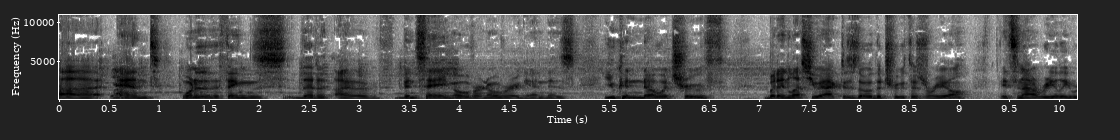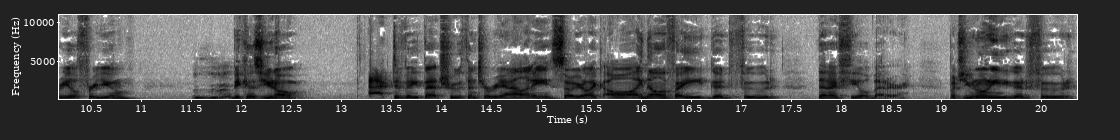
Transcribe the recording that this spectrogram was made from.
Uh, Yeah. And one of the things that I've been saying over and over again is you can know a truth, but unless you act as though the truth is real, it's not really real for you because you don't activate that truth into reality. So you're like, oh, I know if I eat good food that I feel better. But you don't eat good food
